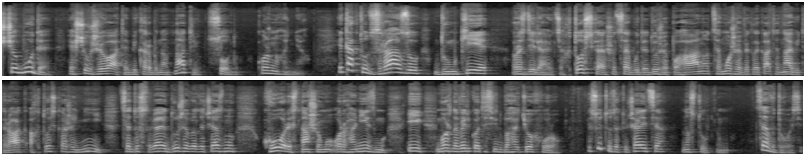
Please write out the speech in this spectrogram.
Що буде, якщо вживати бікарбонат натрію соду кожного дня? І так тут зразу думки розділяються. Хтось каже, що це буде дуже погано, це може викликати навіть рак, а хтось каже, ні, це доставляє дуже величезну користь нашому організму і можна вилікуватись від багатьох хвороб. І суть тут заключається в наступному: це в дозі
